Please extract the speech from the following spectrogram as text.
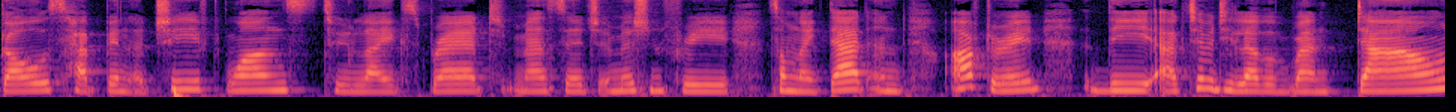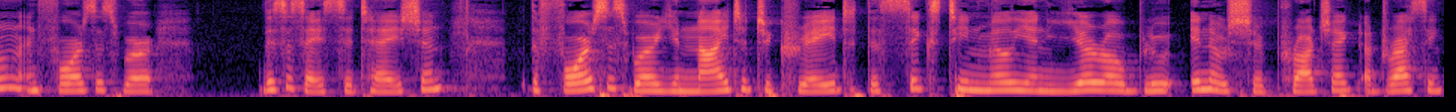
goals have been achieved once to like spread message emission free, something like that. And after it, the activity level went down and forces were, this is a citation, the forces were united to create the 16 million euro Blue InnoShip project addressing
